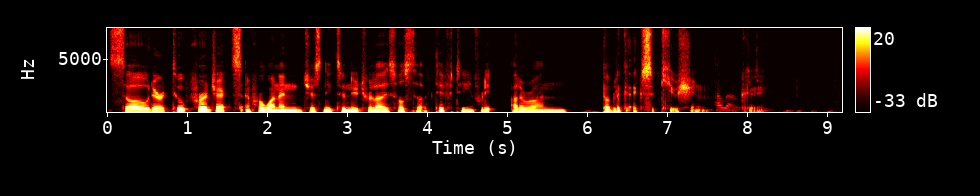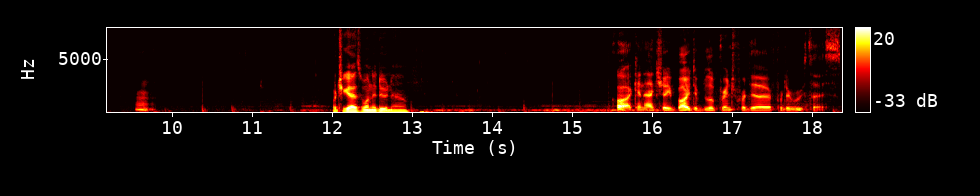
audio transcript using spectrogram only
So there are two projects, and for one I just need to neutralize hostile activity, and for the other one, public execution. Okay. Hmm. What you guys want to do now? Oh, I can actually buy the blueprint for the for the ruthless.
